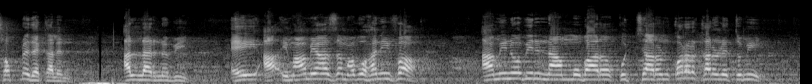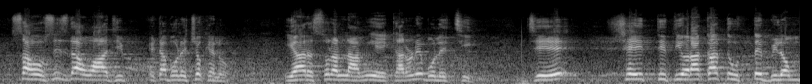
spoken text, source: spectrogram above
স্বপ্নে দেখালেন, আল্লাহর নবী, এই ইমামে আজম আবু হানিফা, আমি নবীর নাম মুবারক উচ্চারণ করার কারণে তুমি সাহসিজদা, ওয়াজিব, এটা বলেছ কেন? ইয়া রসোল্লাহ আমি এই কারণে বলেছি যে সেই তৃতীয় রাকাতে উঠতে বিলম্ব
